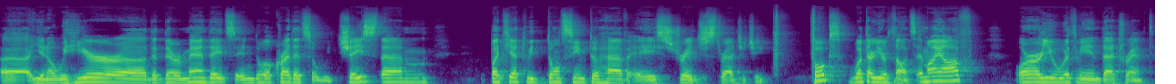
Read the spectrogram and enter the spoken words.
uh, you know, we hear uh, that there are mandates in dual credit, so we chase them, but yet we don't seem to have a straight strategy. Folks, what are your thoughts? Am I off, or are you with me in that rant?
